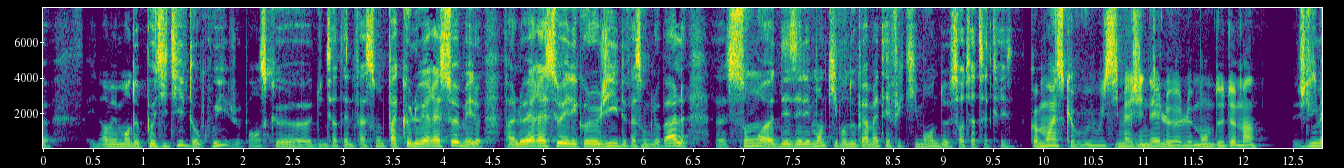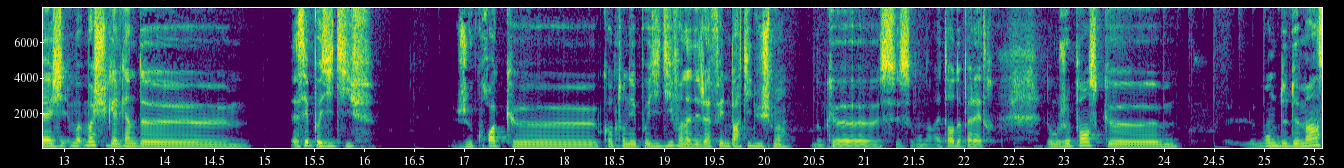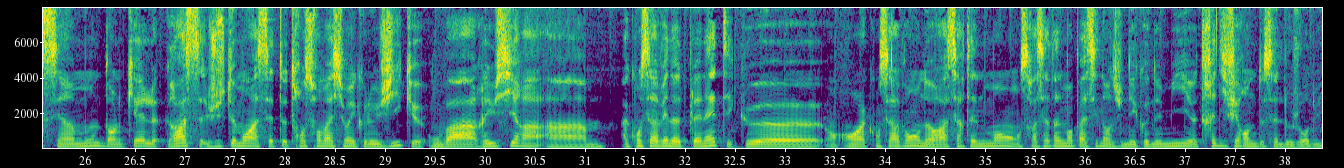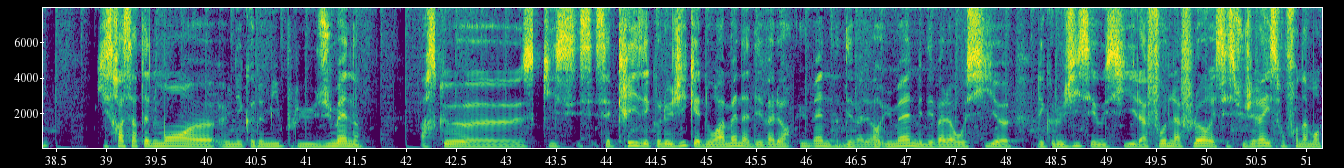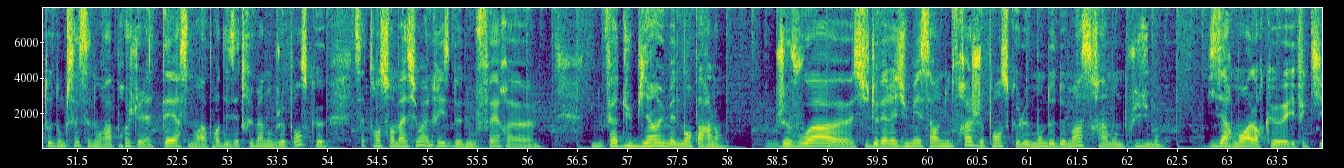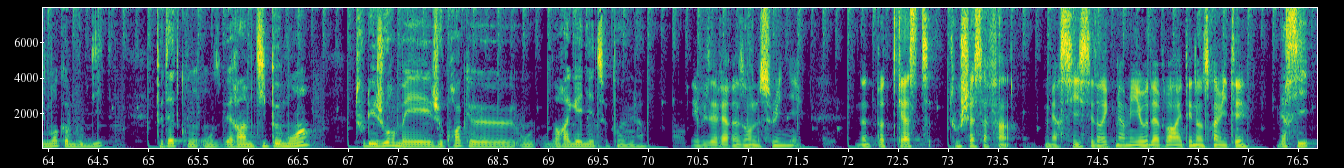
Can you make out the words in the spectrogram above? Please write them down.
énormément de positifs. Donc oui, je pense que d'une certaine façon, pas que le RSE, mais le, enfin, le RSE et l'écologie de façon globale sont des éléments qui vont nous permettre effectivement de sortir de cette crise. Comment est-ce que vous imaginez le, le monde de demain? Je l'imagine. Moi, je suis quelqu'un de d'assez positif. Je crois que quand on est positif, on a déjà fait une partie du chemin. Donc, euh, on aurait tort de pas l'être. Donc, je pense que le monde de demain, c'est un monde dans lequel, grâce justement à cette transformation écologique, on va réussir à, conserver notre planète et que, euh, en, la conservant, on aura certainement, on sera certainement passé dans une économie euh, très différente de celle d'aujourd'hui, qui sera certainement une économie plus humaine, parce que euh, cette crise écologique, elle nous ramène à des valeurs humaines, des valeurs humaines, mais des valeurs aussi. Euh, l'écologie, c'est aussi la faune, la flore, et ces sujets-là, ils sont fondamentaux. Donc ça, ça nous rapproche de la terre, ça nous rapproche des êtres humains. Donc je pense que cette transformation, elle risque de nous faire, euh, nous faire du bien humainement parlant. Donc je vois, si je devais résumer ça en une phrase, je pense que le monde de demain sera un monde plus humain. Bizarrement, alors que effectivement, comme vous le dites, peut-être qu'on se verra un petit peu moins tous les jours, mais je crois qu'on on aura gagné de ce point de vue-là. Et vous avez raison de le souligner. Notre podcast touche à sa fin. Merci Cédric Mermillot d'avoir été notre invité. Merci.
